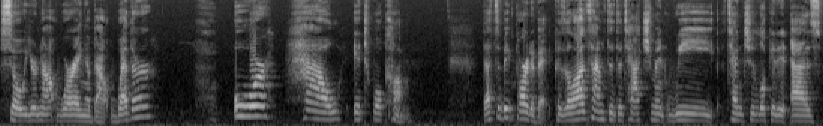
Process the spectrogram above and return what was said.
So you're not worrying about whether or how it will come. That's a big part of it because a lot of times the detachment, we tend to look at it as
